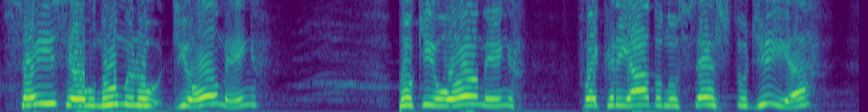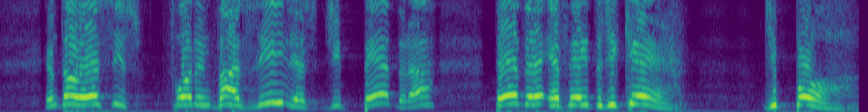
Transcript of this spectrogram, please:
Seis é o número de homem, porque o homem foi criado no sexto dia. Então, esses foram vasilhas de pedra. Pedra é feito de quê? De pó,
